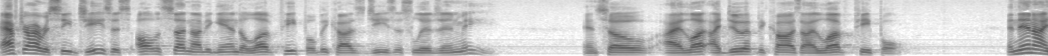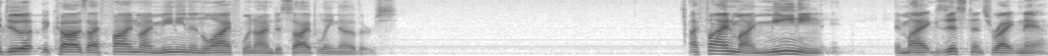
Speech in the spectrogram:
after I received Jesus, all of a sudden I began to love people because Jesus lives in me. And so I, lo- I do it because I love people. And then I do it because I find my meaning in life when I'm discipling others. I find my meaning in my existence right now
